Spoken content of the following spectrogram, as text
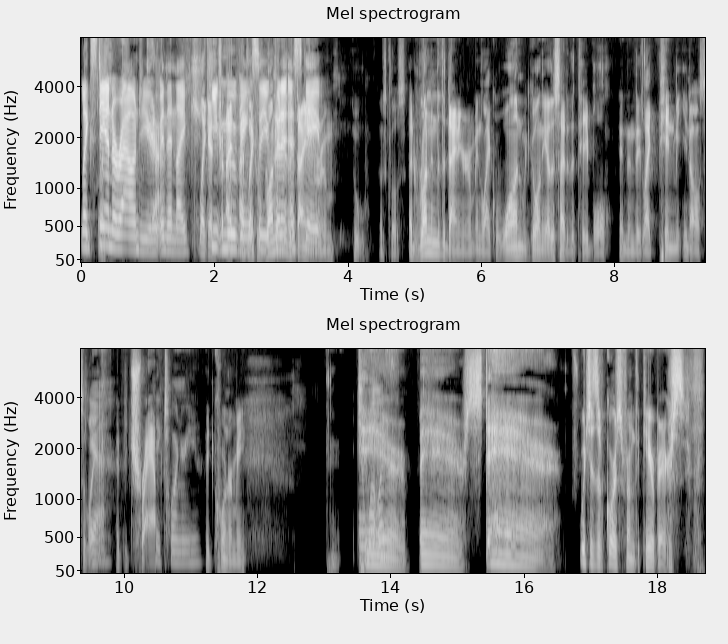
Like stand around you yeah. and then like, like keep I'd, I'd- moving I'd, like so you run couldn't into the dining escape. room. Ooh, that was close. I'd run into the dining room and like one would go on the other side of the table, and then they'd like pin me, you know, so like Yeah. I'd be trapped. They corner you. They'd corner me. What was- Care Bear stare, which is of course from the Care Bears,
